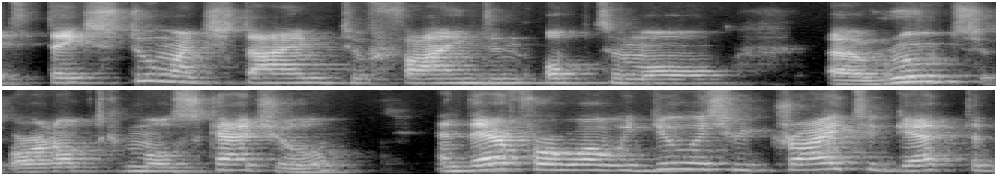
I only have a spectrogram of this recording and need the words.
it takes too much time to find an optimal uh, route or an optimal schedule. And therefore what we do is we try to get the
